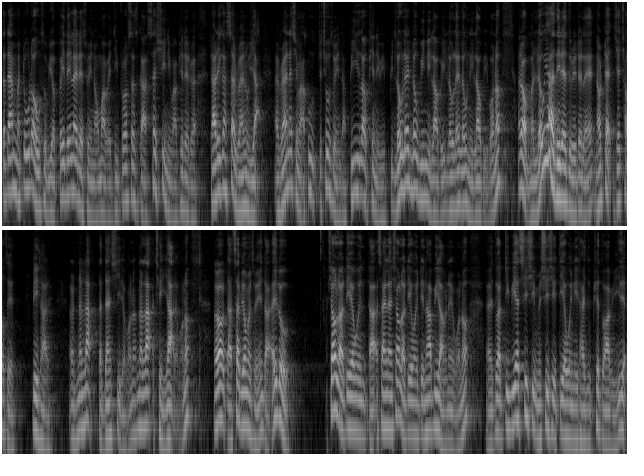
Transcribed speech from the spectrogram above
တက်တန်းမတိုးတော့ဘူးဆိုပြီးတော့ပိတ်သိမ်းလိုက်တယ်ဆိုရင်တော့မှပဲဒီ process ကဆက်ရှိနေမှာဖြစ်တဲ့အတွက်ဒါတွေကဆက် run လို့ရအဲ run တဲ့အချိန်မှာအခုတချို့ဆိုရင်ဒါပြီးလောက်ဖြစ်နေပြီပြီးလုံးလဲလုံးပြီးနေလောက်ပြီလုံးလဲလုံးနေလောက်ပြီပေါ့နော်အဲ့တော့မလုံးရသေးတဲ့သူတွေတက်လည်းနောက်တက်ရက်60ပြေးထားတယ်အဲ့တော့နှစ်လတက်တန်းရှိတယ်ပေါ့နော်နှစ်လအချိန်ရတယ်ပေါ့နော်အဲ့တော့ဒါဆက်ပြောမယ်ဆိုရင်ဒါအဲ့လို ရှောက်လာတရားဝင်ဒါအဆိုင်လန်ရှောက်လာတရားဝင်တင်ထားပြီးတာမနဲ့ပေါ့နော်အဲသူက TBS ရှိရှိမရှိရှိတရားဝင်နေထိုင်သူဖြစ်သွားပြီတဲ့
